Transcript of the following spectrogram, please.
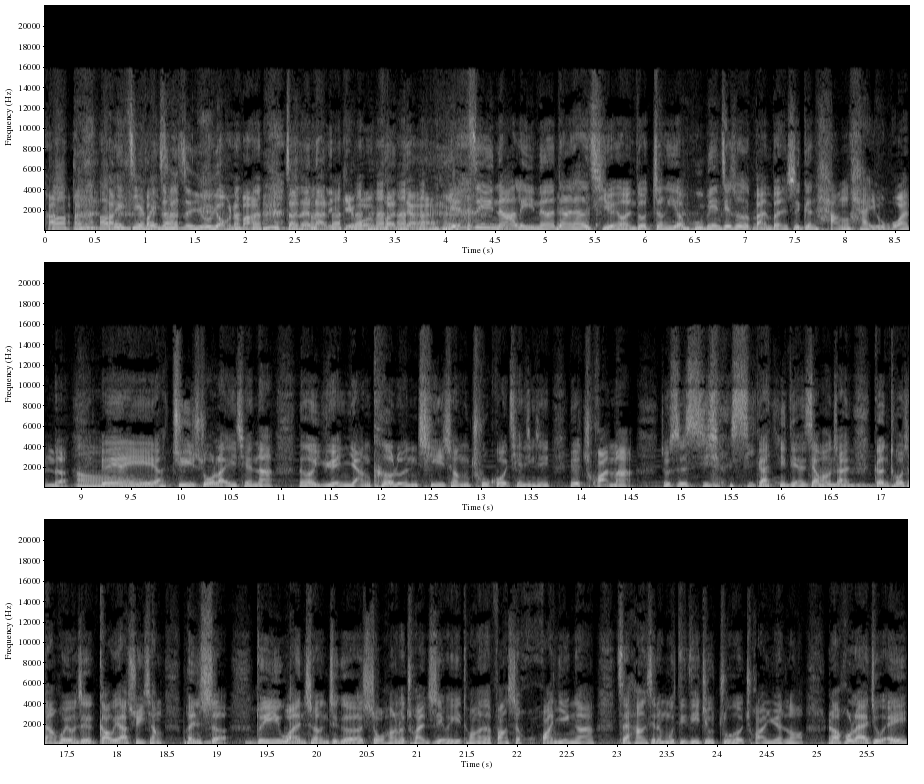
好，飞机，反正他是游泳的嘛，站在那里给我们喷这样啊。源自于哪里呢？当然它的起源有很多争议啊。普遍接受的版本是跟航海有关的，因为据说了以前呢，那个远洋客轮启程出国前进行，因为船嘛，就是洗 洗干净点，消防船跟拖船会用这个高压水枪喷射，对于完成这个首航的船只也会以同样的方式欢迎啊，在航线的目的地就祝贺船员咯。然后后来就哎，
